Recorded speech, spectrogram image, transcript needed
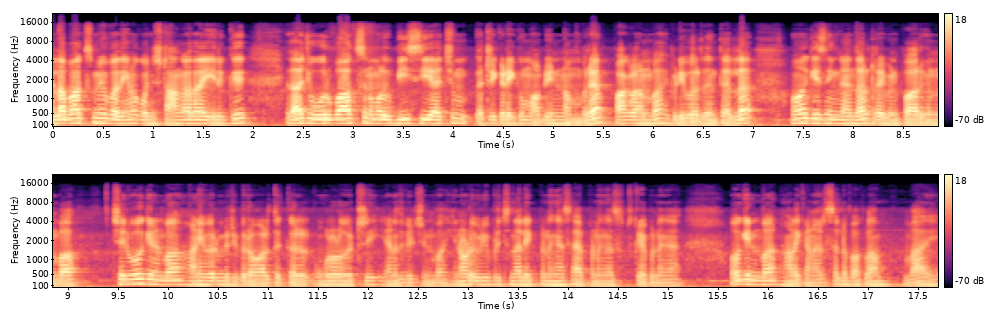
எல்லா பாக்ஸுமே பார்த்திங்கன்னா கொஞ்சம் ஸ்ட்ராங்காக தான் இருக்குது ஏதாச்சும் ஒரு பாக்ஸ் நம்மளுக்கு பிசியாச்சும் வெற்றி கிடைக்கும் அப்படின்னு நம்புகிறேன் பார்க்கலான்பா இப்படி வருதுன்னு தெரில ஓகே சிங்கில் இருந்தாலும் ட்ரை பண்ணி பாருங்கன்பா சரி ஓகே நண்பா. அனைவரும் வெற்றி பெற வாழ்த்துக்கள். உங்களோட வெற்றி எனது வெற்றி நண்பா. என்னோட வீடியோ பிடிச்சிருந்தா லைக் பண்ணுங்கள் ஷேர் பண்ணுங்கள் சப்ஸ்கிரைப் பண்ணுங்கள் ஓகே நண்பா நாளைக்கான ரிசல்ட்டை பார்க்கலாம். பாய்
